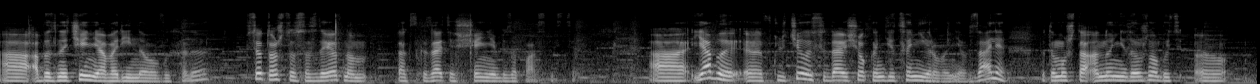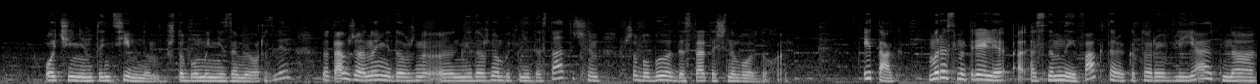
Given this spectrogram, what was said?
А, обозначение аварийного выхода. Все то, что создает нам, так сказать, ощущение безопасности. А, я бы э, включила сюда еще кондиционирование в зале, потому что оно не должно быть э, очень интенсивным, чтобы мы не замерзли, но также оно не должно, э, не должно быть недостаточным, чтобы было достаточно воздуха. Итак, мы рассмотрели основные факторы, которые влияют на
